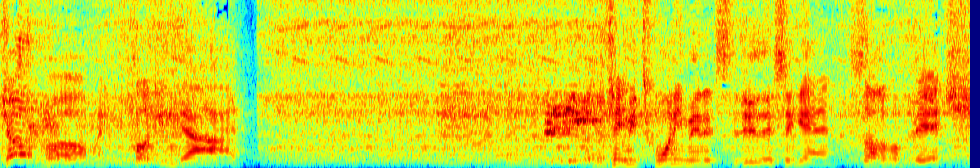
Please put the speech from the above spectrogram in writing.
Jump! Oh my fucking god. It's gonna take me 20 minutes to do this again. Son of a bitch.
